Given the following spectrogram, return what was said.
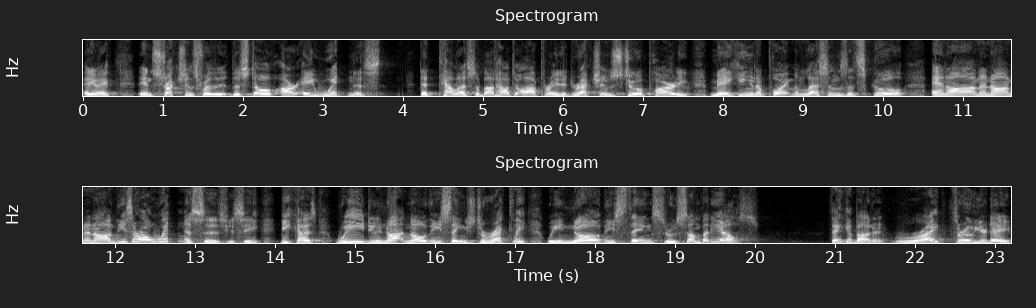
anyway, the instructions for the, the stove are a witness that tell us about how to operate it, directions to a party, making an appointment, lessons at school, and on and on and on. These are all witnesses, you see, because we do not know these things directly. We know these things through somebody else. Think about it right through your day.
